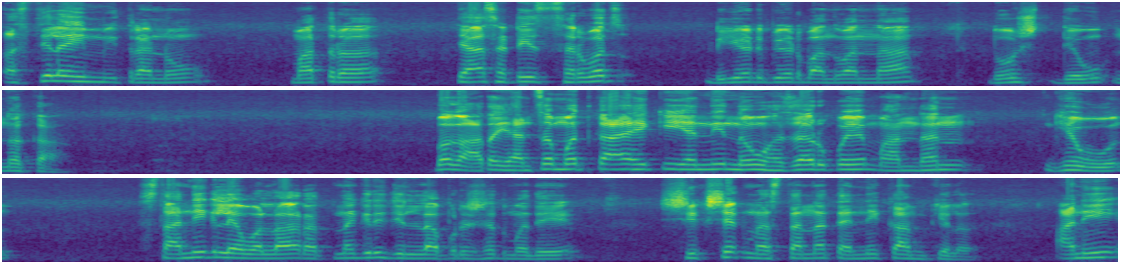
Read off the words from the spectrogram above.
असतीलही मित्रांनो मात्र त्यासाठी सर्वच डी एड बी एड बांधवांना दोष देऊ नका. बघा आता यांचं मत काय आहे की यांनी नऊ हजार रुपये मानधन घेऊन स्थानिक लेवलला रत्नागिरी जिल्हा परिषदमध्ये शिक्षक नसताना त्यांनी काम केलं. आणि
